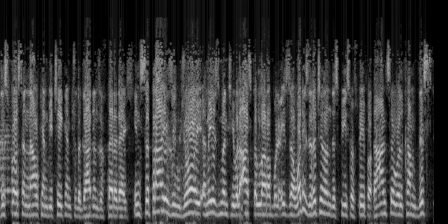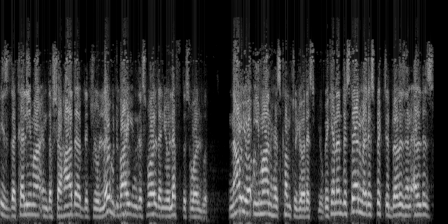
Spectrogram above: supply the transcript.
This person now can be taken to the gardens of paradise. In surprise, in joy, amazement, he will ask Allah Rabbul Izzah, what is written on this piece of paper? The answer will come, this is the kalima and the shahada that you lived by in this world and you left this world with. Now your iman has come to your rescue. We can understand, my respected brothers and elders,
